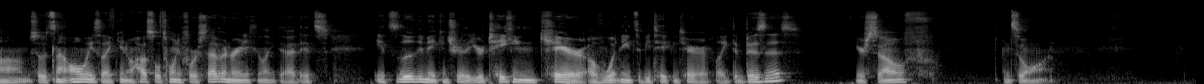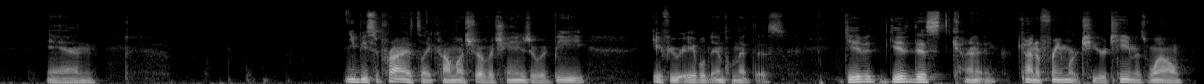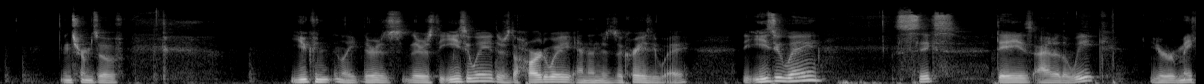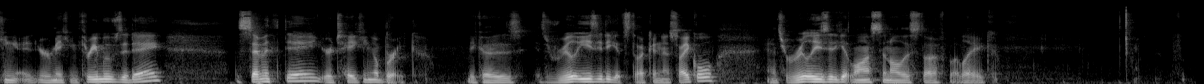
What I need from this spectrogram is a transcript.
um, so it's not always like you know hustle 24-7 or anything like that. It's it's literally making sure that you're taking care of what needs to be taken care of like the business yourself and so on. And you'd be surprised like how much of a change it would be if you were able to implement this. Give give this kind of kind of framework to your team as well in terms of you can like there's there's the easy way, there's the hard way, and then there's the crazy way. The easy way, six days out of the week, you're making you're making three moves a day. The seventh day, you're taking a break because it's real easy to get stuck in a cycle, and it's real easy to get lost in all this stuff. But like,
